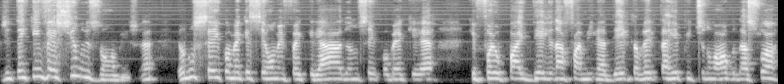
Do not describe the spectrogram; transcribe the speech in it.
a gente tem que investir nos homens. Né? Eu não sei como é que esse homem foi criado, eu não sei como é que é, que foi o pai dele na família dele, talvez ele está repetindo algo da sua,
